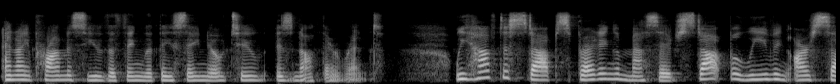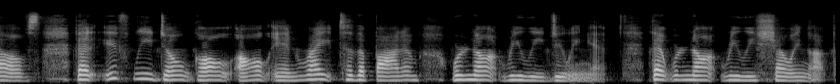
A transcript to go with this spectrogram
And I promise you the thing that they say no to is not their rent. We have to stop spreading a message, stop believing ourselves that if we don't go all in right to the bottom, we're not really doing it, that we're not really showing up,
